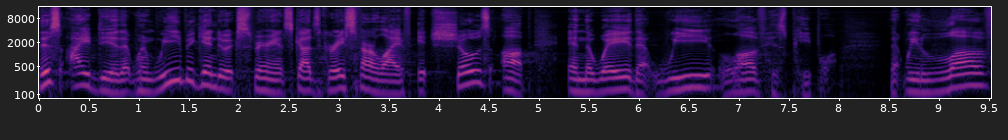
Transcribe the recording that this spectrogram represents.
this idea that when we begin to experience God's grace in our life, it shows up in the way that we love His people, that we love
